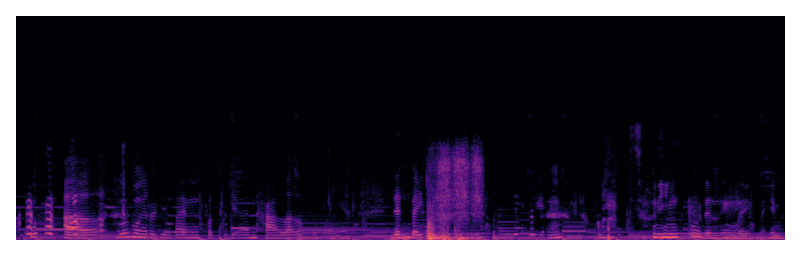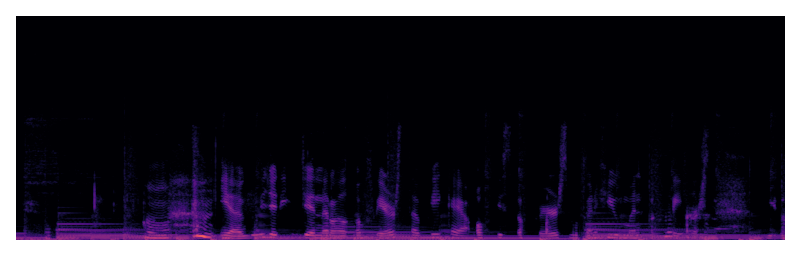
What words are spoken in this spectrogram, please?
Hal, gue mengerjakan pekerjaan halal pokoknya. Dan baik selingkuh dan yang lain-lain. Hmm, ya gue jadi general affairs tapi kayak office affairs bukan human affairs gitu.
